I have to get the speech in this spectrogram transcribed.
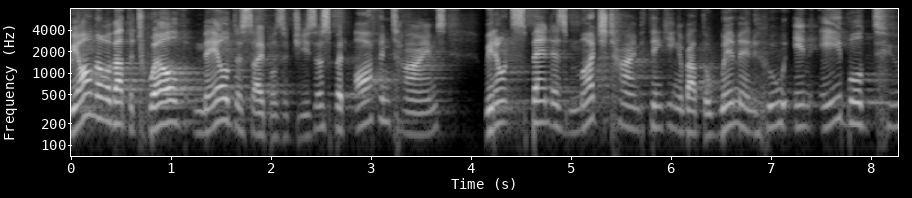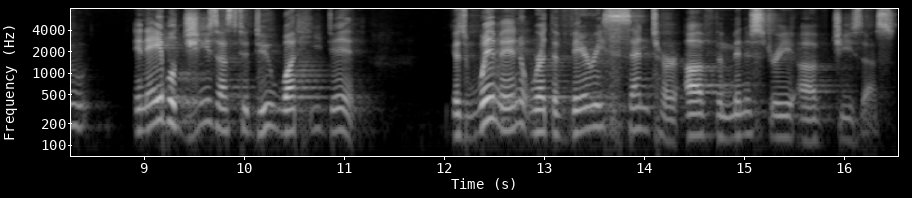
We all know about the 12 male disciples of Jesus, but oftentimes we don't spend as much time thinking about the women who enabled to enabled Jesus to do what he did. Because women were at the very center of the ministry of Jesus.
